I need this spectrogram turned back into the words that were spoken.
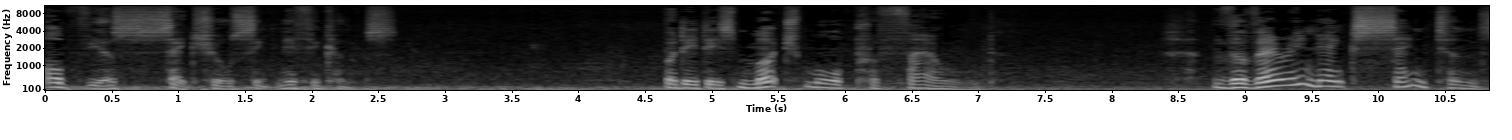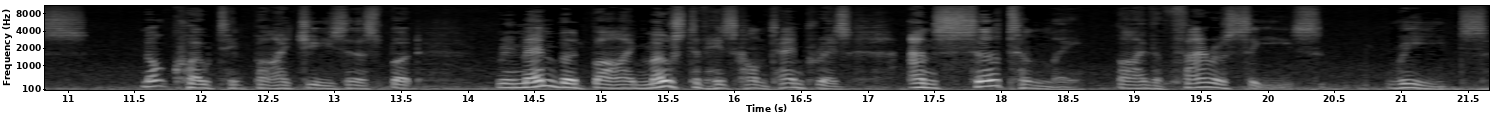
obvious sexual significance, but it is much more profound. The very next sentence, not quoted by Jesus, but remembered by most of his contemporaries, and certainly by the Pharisees, reads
